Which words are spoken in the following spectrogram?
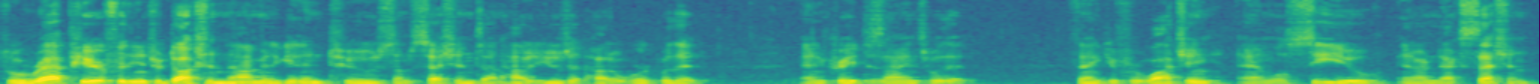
So we'll wrap here for the introduction. Now I'm going to get into some sessions on how to use it, how to work with it, and create designs with it. Thank you for watching, and we'll see you in our next session.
